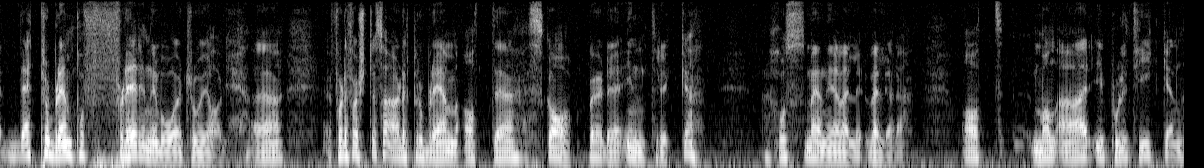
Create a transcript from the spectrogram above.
Det er et problem på flere nivåer, tror jeg. Eh, for det første så er det et problem at det skaper det inntrykket hos menige velgere at man er i politikken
